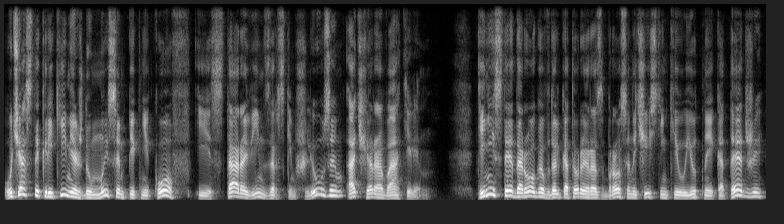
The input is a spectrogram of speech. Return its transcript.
Участок реки между мысом Пикников и Старо-Виндзорским шлюзом очарователен. Тенистая дорога, вдоль которой разбросаны чистенькие уютные коттеджи,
